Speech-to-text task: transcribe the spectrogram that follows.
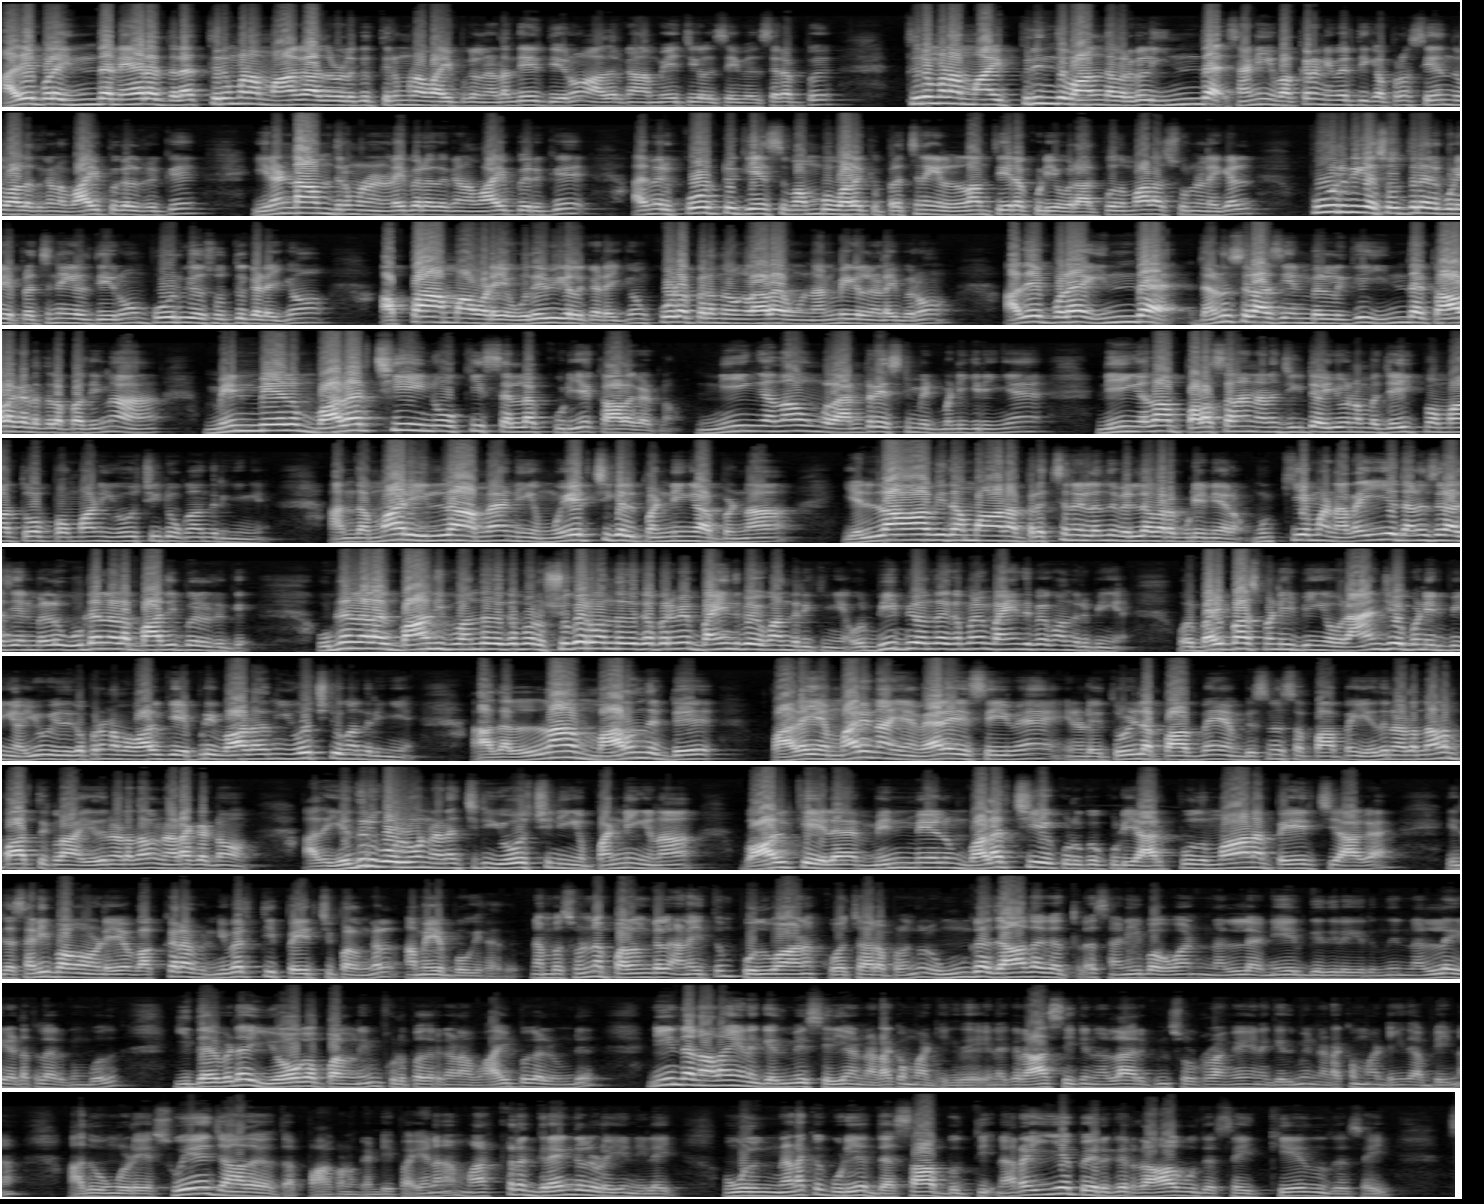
அதே போல் இந்த நேரத்தில் திருமணம் ஆகாதவர்களுக்கு திருமண வாய்ப்புகள் நடந்தே தீரும். அதற்கான முயற்சிகள் செய்வது சிறப்பு. திருமணமாய் பிரிந்து வாழ்ந்தவர்கள் இந்த சனி வக்கர நிவர்த்திக்கு அப்புறம் சேர்ந்து வாழ்றதுக்கான வாய்ப்புகள் இருக்குது இரண்டாம் திருமணம் நடைபெறதுக்கான வாய்ப்பு இருக்குது அதுமாரி கோர்ட்டு கேஸ் வம்பு வழக்கு பிரச்சனைகள் எல்லாம் தீரக்கூடிய ஒரு அற்புதமான சூழ்நிலைகள். பூர்வீக சொத்துல இருக்கக்கூடிய பிரச்சனைகள் தீரும். பூர்வீக சொத்து கிடைக்கும். அப்பா அம்மாவுடைய உதவிகள் கிடைக்கும். கூட பிறந்தவங்களால் நன்மைகள் நடைபெறும். அதே போல் இந்த தனுசு ராசி என்பவர்களுக்கு இந்த காலகட்டத்தில் பார்த்தீங்கன்னா மென்மேலும் வளர்ச்சியை நோக்கி செல்லக்கூடிய காலகட்டம். நீங்கள் தான் உங்களை அண்டர் எஸ்டிமேட் பண்ணிக்கிறீங்க. நீங்கள் தான் பழசெல்லாம் நினச்சிக்கிட்டு ஐயோ நம்ம ஜெயிப்போமா தோப்போமான்னு யோசிச்சுட்டு உட்காந்துருக்கீங்க அந்த மாதிரி இல்லாமல் நீங்கள் முயற்சிகள் பண்ணீங்க அப்படின்னா எல்லா விதமான பிரச்சனையிலேருந்து வெளில வரக்கூடிய நேரம். முக்கியமாக நிறைய தனுசு ராசி என்பவர்கள் உடல்நல பாதிப்புகள் இருக்குது உடல்நல பாதிப்பு வந்ததுக்கப்புறம் சுகர் வந்ததுக்கு அப்புறமே பயந்து போய் உட்காந்துருக்கீங்க ஒரு பிபி வந்ததுக்கப்புறமே பயந்து போய் உட்காந்துருப்பீங்க ஒரு பைபாஸ் பண்ணியிருப்பீங்க ஒரு ஆன்ஜியோ பண்ணியிருப்பீங்க ஐயோ இதுக்கப்புறம் நம்ம வாழ்க்கையை எப்படி வாழறதுன்னு யோசிச்சுட்டு உட்காந்துருக்கீங்க அதெல்லாம் மறந்துட்டு பழைய மாதிரி நான் என் வேலையை செய்வேன் என்னுடைய தொழிலை பார்ப்பேன் என் பிஸ்னஸை பார்ப்பேன். எது நடந்தாலும் பார்த்துக்கலாம் எது நடந்தாலும் நடக்கட்டும். அதை எதிர்கொள்வோம்னு நினச்சிட்டு யோசிச்சு நீங்கள் பண்ணீங்கன்னா வாழ்க்கையில் மென்மேலும் வளர்ச்சியை கொடுக்கக்கூடிய அற்புதமான பயிற்சியாக இந்த சனி பகவானுடைய வக்கர நிவர்த்தி பயிற்சி பலன்கள் அமைய போகிறது. நம்ம சொன்ன பலன்கள் அனைத்தும் பொதுவான கோச்சார பலன்கள். உங்கள் ஜாதகத்தில் சனி பகவான் நல்ல நேர்கதியில் இருந்து நல்ல இடத்துல இருக்கும்போது இதை விட யோக பலனையும் கொடுப்பதற்கான வாய்ப்புகள் உண்டு. நீண்ட நாளாக எனக்கு எதுவுமே சரியாக நடக்க மாட்டேங்குது. எனக்கு ராசிக்கு நல்லா இருக்குன்னு சொல்கிறாங்க எனக்கு எதுவுமே நடக்க மாட்டேங்குது அப்படின்னா அது உங்களுடைய சுய ஜாதகத்தை பார்க்கணும் கண்டிப்பாக ஏன்னா மற்ற கிரகங்களுடைய நிலை உங்களுக்கு நடக்கக்கூடிய தசா புத்தி நிறைய பேருக்கு ராகு தசை கேது தசை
